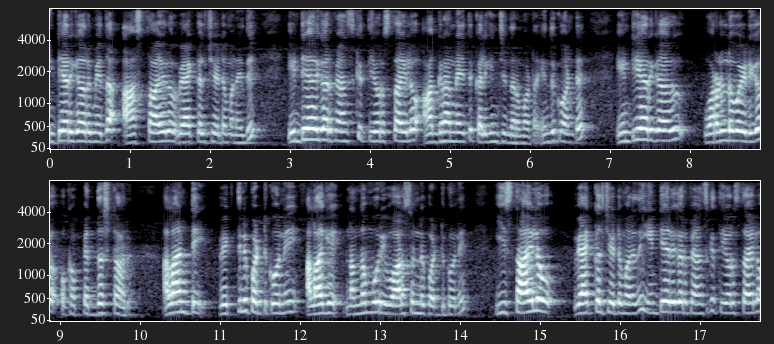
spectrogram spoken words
ఎన్టీఆర్ గారి మీద ఆ స్థాయిలో వ్యాఖ్యలు చేయడం అనేది ఎన్టీఆర్ గారి ఫ్యాన్స్కి తీవ్ర స్థాయిలో ఆగ్రహాన్ని అయితే కలిగించిందనమాట. ఎందుకు అంటే ఎన్టీఆర్ గారు వరల్డ్ వైడ్గా ఒక పెద్ద స్టార్. అలాంటి వ్యక్తిని పట్టుకొని అలాగే నందమూరి వారసుని పట్టుకొని ఈ స్థాయిలో వ్యాఖ్యలు చేయడం అనేది ఎన్టీఆర్ గారి ఫ్యాన్స్కి తీవ్ర స్థాయిలో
